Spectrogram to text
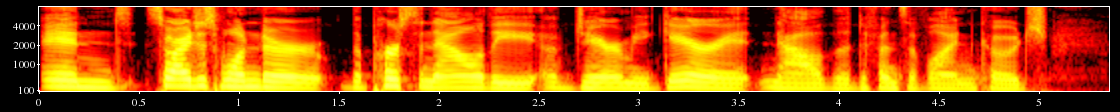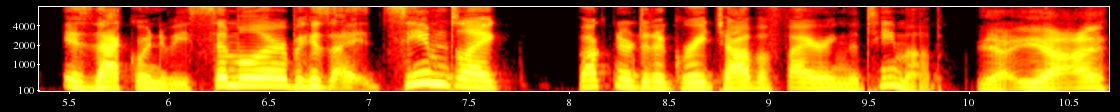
And so I just wonder the personality of Jeremy Garrett, now the defensive line coach, is that going to be similar? Because it seemed like Buckner did a great job of firing the team up. Yeah, yeah. I,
